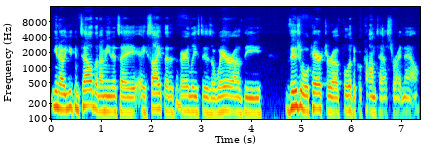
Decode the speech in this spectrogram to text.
you know, you can tell that I mean, it's a a site that at the very least is aware of the visual character of political contests right now.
